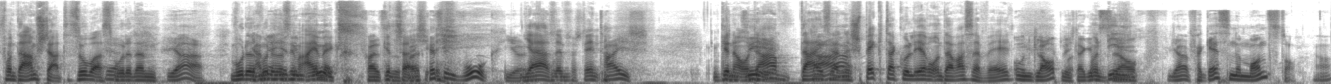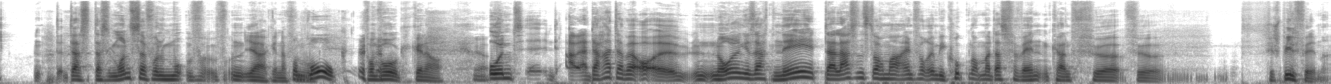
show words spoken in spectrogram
von Darmstadt, sowas ja. wurde dann. Ja. Wurde, wurde das im IMAX Vogue, falls gezeigt. Du das weißt. Vogue hier. Ja, selbstverständlich. Teich. Genau, See. da, da, ist ja Da- eine spektakuläre Unterwasserwelt. Unglaublich, da gibt es Und ja auch ja, vergessene Monster. Ja. Das, das Monster von, von, von ja, genau, Vom Vogue. Vogue. Vom Vogue, genau. Und äh, da hat aber auch, äh, Nolan gesagt, nee, da lass uns doch mal einfach irgendwie gucken, ob man das verwenden kann für, für, für Spielfilme.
